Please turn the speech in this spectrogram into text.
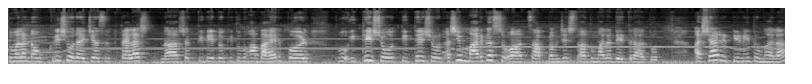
तुम्हाला नोकरी शोधायची असेल त्याला शक्ती देतो की तू हा बाहेर पड तू इथे शोध तिथे शोध असे मार्ग शो- चाप म्हणजे तुम्हाला देत राहतो. अशा रीतीने तुम्हाला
